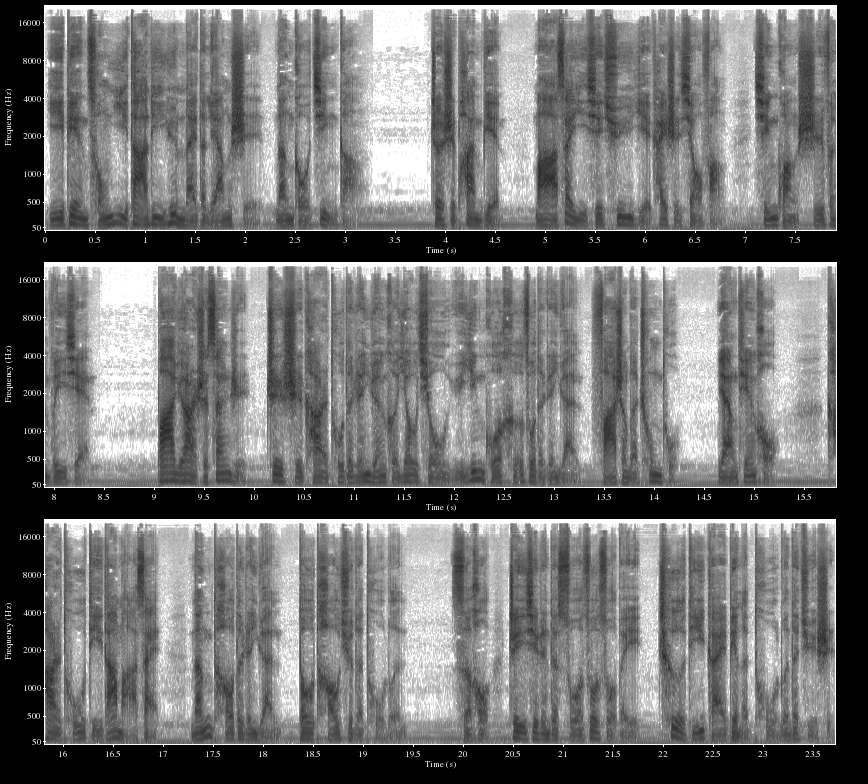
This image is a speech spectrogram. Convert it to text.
以便从意大利运来的粮食能够进港。这是叛变，马赛一些区也开始效仿，情况十分危险。八月二十三日，支持卡尔图的人员和要求与英国合作的人员发生了冲突。两天后，卡尔图抵达马赛，能逃的人员都逃去了土伦。此后，这些人的所作所为彻底改变了土伦的局势。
